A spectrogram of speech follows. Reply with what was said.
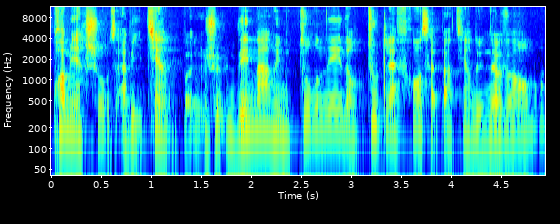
première chose, ah oui, tiens, je démarre une tournée dans toute la France à partir de novembre,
